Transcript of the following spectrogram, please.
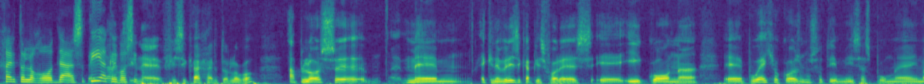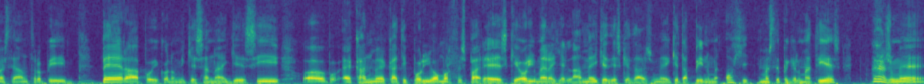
χαριτολογώντας. Τι ακριβώς είπατε. Ναι, φυσικά χαριτολογώ. Απλώς ε, με εκνευρίζει κάποιες φορές ε, η εικόνα ε, που έχει ο κόσμος ότι εμείς ας πούμε είμαστε άνθρωποι πέρα από οικονομικές ανάγκες ή κάνουμε κάτι πολύ όμορφες παρέες και όλη μέρα γελάμε και διασκεδάζουμε και τα πίνουμε. Όχι, είμαστε επαγγελματίες. Βγάζουμε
